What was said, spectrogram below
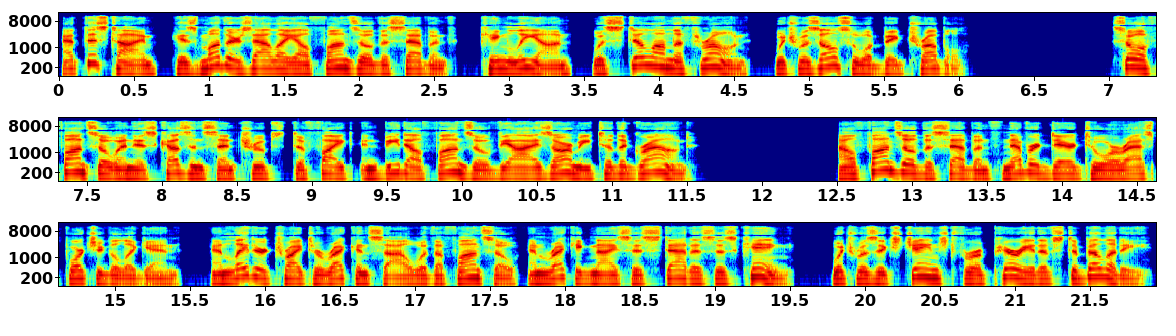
At this time, his mother's ally Alfonso VII, King Leon, was still on the throne, which was also a big trouble. So Afonso and his cousin sent troops to fight and beat Alfonso VI's army to the ground. Alfonso VII never dared to harass Portugal again, and later tried to reconcile with Afonso and recognize his status as king, which was exchanged for a period of stability.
